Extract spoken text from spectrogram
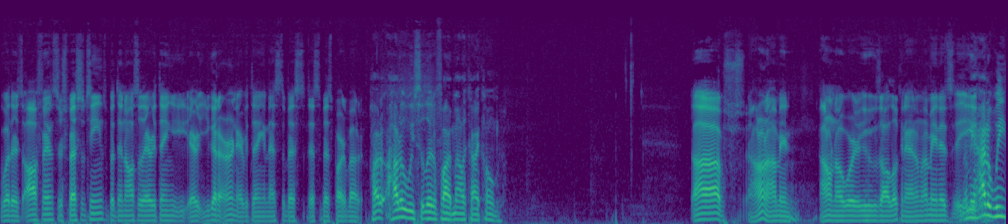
whether it's offense or special teams, but then also everything you, er, you got to earn everything, and that's the best. That's the best part about it. How do, how do we solidify Malachi Coleman? Uh, I don't know. I mean, I don't know where who's all looking at him. I mean, it's. I mean, how do we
